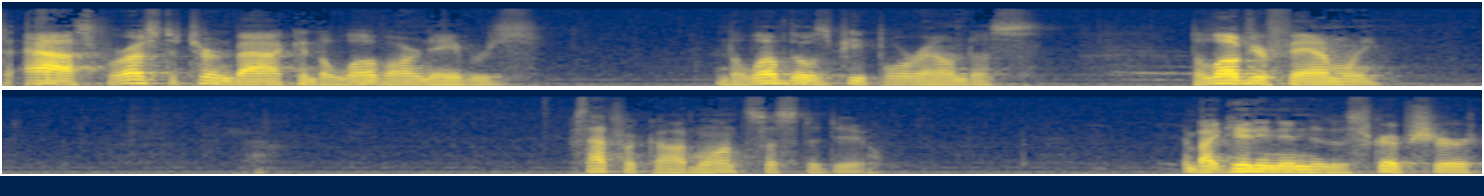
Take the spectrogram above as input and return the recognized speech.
to ask for us to turn back and to love our neighbors and to love those people around us, to love your family. Because that's what God wants us to do. And by getting into the scripture,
